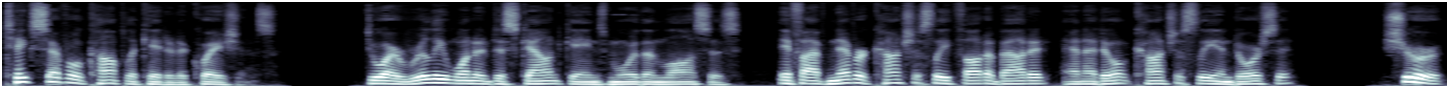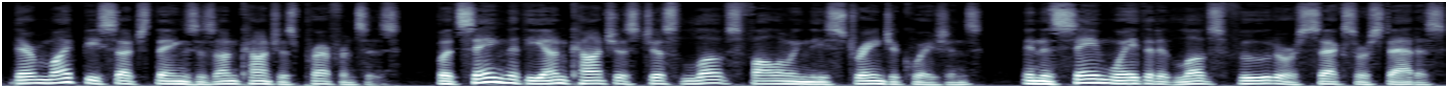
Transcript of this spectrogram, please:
takes several complicated equations. Do I really want to discount gains more than losses, if I've never consciously thought about it and I don't consciously endorse it? Sure, there might be such things as unconscious preferences, but saying that the unconscious just loves following these strange equations, in the same way that it loves food or sex or status,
